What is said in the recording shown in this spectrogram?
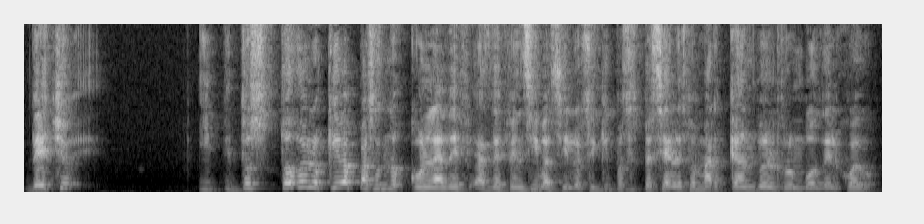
De hecho, y entonces todo lo que iba pasando con la def- las defensivas y los equipos especiales fue marcando el rumbo del juego.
